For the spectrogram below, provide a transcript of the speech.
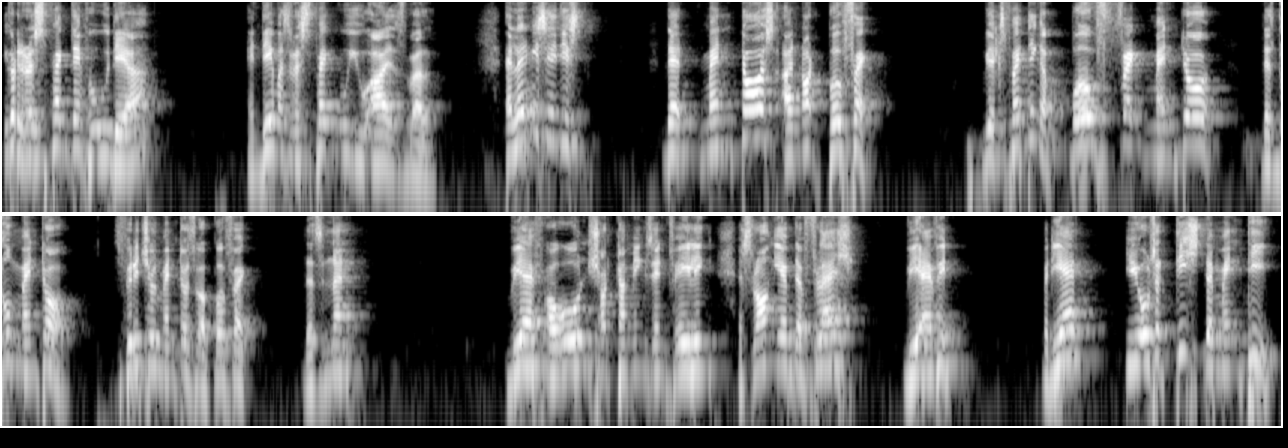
you got to respect them for who they are. And they must respect who you are as well. And let me say this that mentors are not perfect. We're expecting a perfect mentor. There's no mentor. Spiritual mentors who are perfect. There's none. We have our own shortcomings and failing. As long as you have the flesh, we have it. But yet, you also teach the mentee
